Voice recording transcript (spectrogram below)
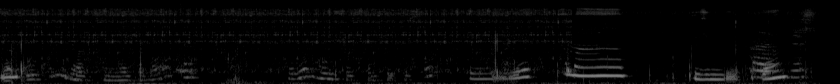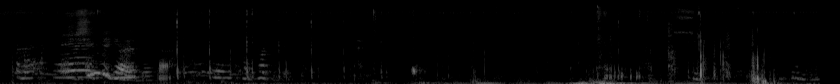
yapayım. Uyku mu geldi senin acaba? Neden huysuzsun peki sen? Böyle. Tamam. Yüzümü de yıkadım. Çişin mi geldi? Ha. Ha, Hadi gel. Gidelim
